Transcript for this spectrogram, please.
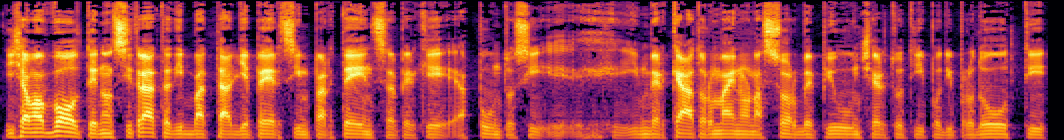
diciamo a volte non si tratta di battaglie perse in partenza perché appunto sì, il mercato ormai non assorbe più un certo tipo di prodotti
